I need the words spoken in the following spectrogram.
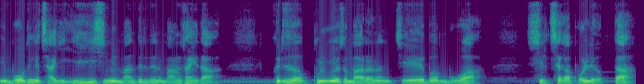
이 모든 게 자기 이기심이 만들어내는 망상이다. 그래서 불교에서 말하는 재범무와 실체가 본래 없다.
